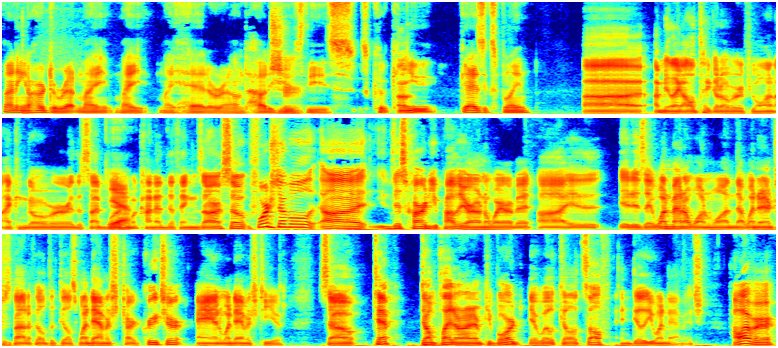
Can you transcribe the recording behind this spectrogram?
finding it hard to wrap my my my head around how to sure. use these. Can uh, you guys explain? Uh, I mean, like I'll take it over if you want. I can go over the sideboard yeah. and what kind of the things are. So Forge Devil, uh, this card you probably are unaware of it. Uh, it, it is a one mana one one that when it enters battlefield, it deals one damage to target creature and one damage to you. So tip: don't play it on an empty board. It will kill itself and deal you one damage. However,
